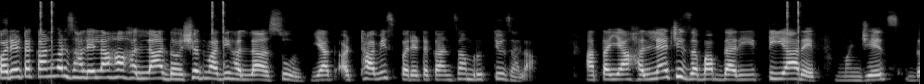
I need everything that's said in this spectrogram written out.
पर्यटकांवर झालेला हा हल्ला दहशतवादी हल्ला असून यात अठ्ठावीस पर्यटकांचा मृत्यू झाला. आता या हल्ल्याची जबाबदारी टीआरएफ म्हणजेच द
